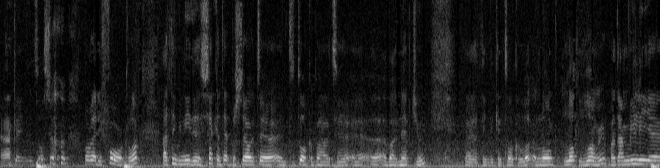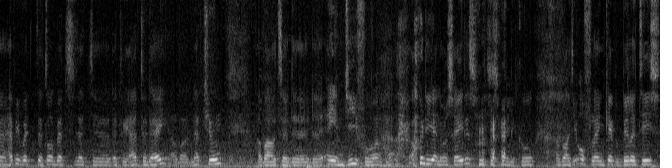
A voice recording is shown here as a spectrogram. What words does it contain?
Yeah. Okay, it's also already four o'clock. I think we need a second episode uh, to talk about uh, uh, about Neptune. Uh, I think we can talk a lot, a long, lot longer. But I'm really uh, happy with the talk that that uh, that we had today about Neptune, about the the AMG for Audi and Mercedes, which is really cool. About the offline capabilities,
